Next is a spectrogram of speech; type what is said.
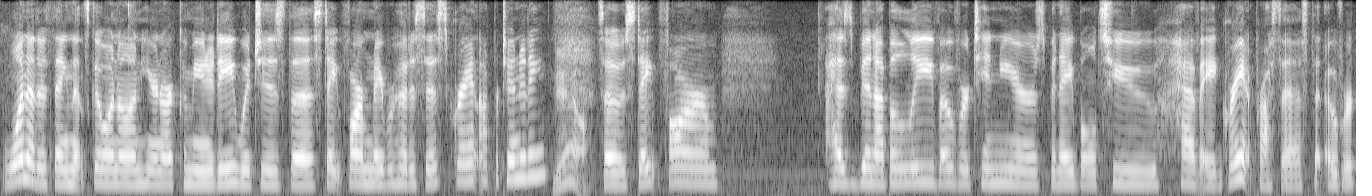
one other thing that's going on here in our community, which is the State Farm Neighborhood Assist Grant opportunity. Yeah. So State Farm has been, I believe, over 10 years, been able to have a grant process that over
